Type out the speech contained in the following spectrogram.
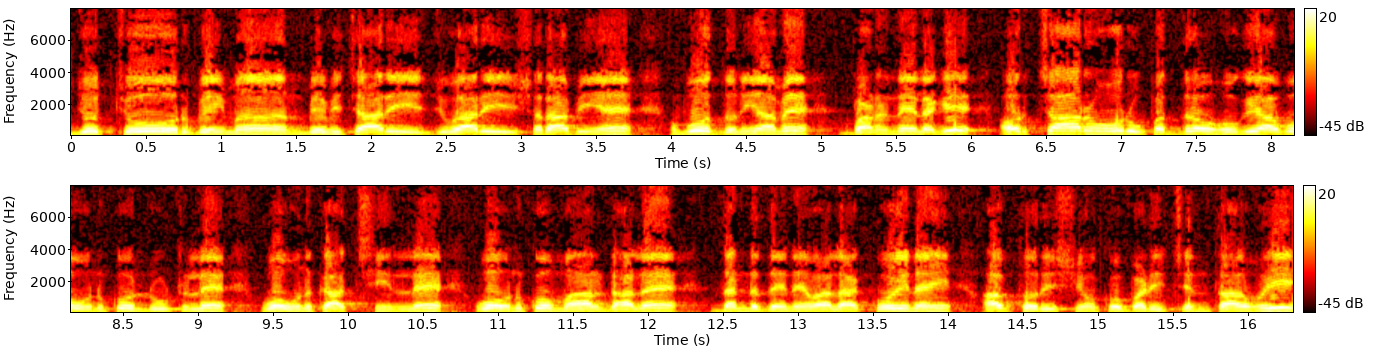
जो चोर, बेईमान बेभिचारी जुआरी, शराबी हैं, वो दुनिया में बढ़ने लगे और चारों ओर उपद्रव हो गया। वो उनको लूट लें, वो उनका छीन लें, वो उनको मार डालें। दंड देने वाला कोई नहीं। अब तो ऋषियों को बड़ी चिंता हुई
